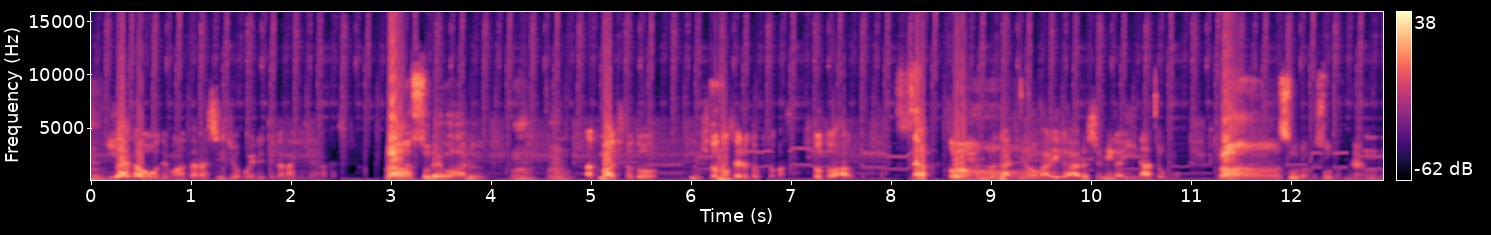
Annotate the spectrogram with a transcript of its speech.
うん。嫌顔でも新しい情報を入れていかなきゃいけなかったりすまあ、それはある。うん。うゃん。ん。あとまあ人と、人乗せる時とかさ、人と会うとかさ。なんかそういう風な広がりがある趣味がいいなと思う。ああ、そうだね、そうだね。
